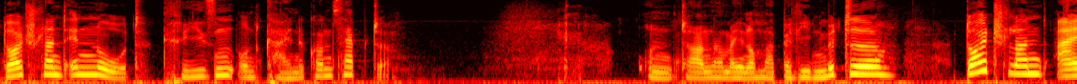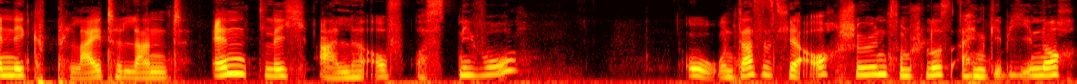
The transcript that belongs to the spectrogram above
Deutschland in Not, Krisen und keine Konzepte. Und dann haben wir hier nochmal Berlin Mitte. Deutschland einig, Pleiteland, endlich alle auf Ostniveau. Oh, und das ist hier auch schön. Zum Schluss eingebe ich Ihnen noch.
